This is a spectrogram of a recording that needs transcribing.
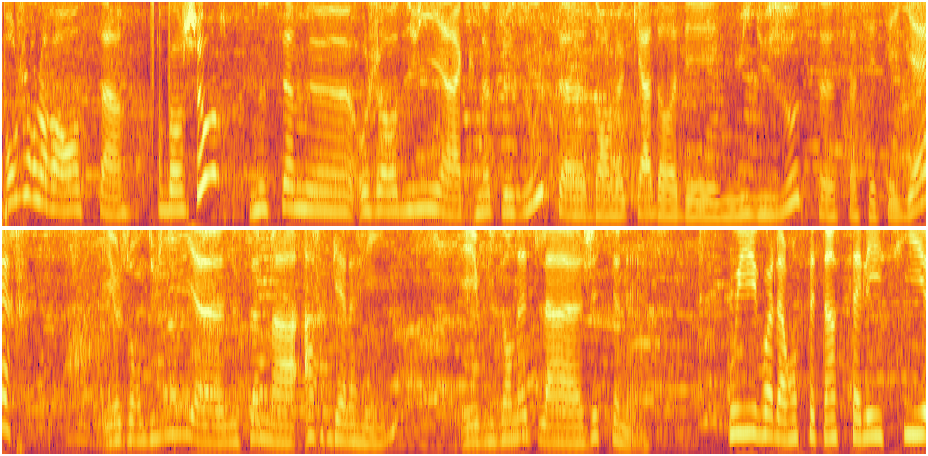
Bonjour Laurence. Bonjour. Nous sommes euh, aujourd'hui à Knock-le-Zout euh, dans le cadre des Nuits du Zout. Ça c'était hier. Et aujourd'hui euh, nous sommes à Art Gallery et vous en êtes la gestionnaire. Oui, voilà, on s'est installé ici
